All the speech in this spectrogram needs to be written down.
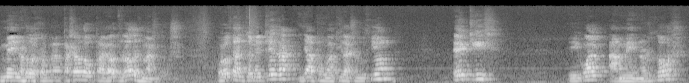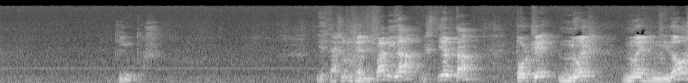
menos 2, que ha pasado para el otro lado es más 2. Por lo tanto, me queda, ya pongo aquí la solución, x igual a menos 2 quintos. Y esta solución es válida, es cierta, porque no es, no es ni 2,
